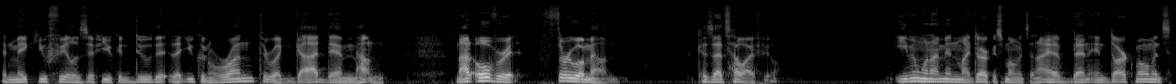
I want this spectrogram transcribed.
and make you feel as if you can do that, that you can run through a goddamn mountain. Not over it, through a mountain. Because that's how I feel even when I'm in my darkest moments, and I have been in dark moments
